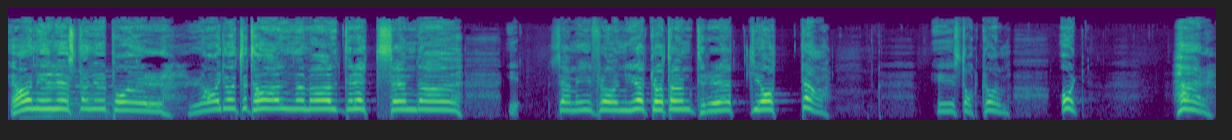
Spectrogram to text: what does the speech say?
Ja, ni lyssnar nu på Radio Total Normal direktsända sändning från Götgatan 38 i Stockholm. Och här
